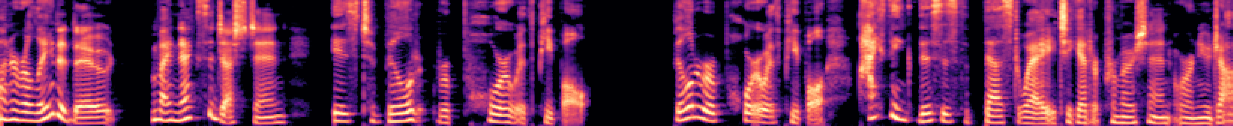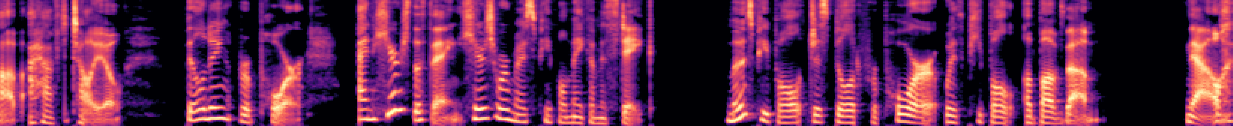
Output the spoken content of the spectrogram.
On a related note, my next suggestion is to build rapport with people. Build a rapport with people. I think this is the best way to get a promotion or a new job. I have to tell you, building rapport. And here's the thing. Here's where most people make a mistake. Most people just build rapport with people above them. Now,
